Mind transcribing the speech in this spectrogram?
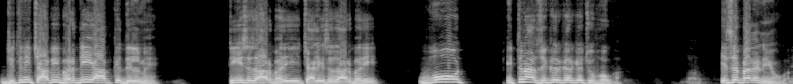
جتنی چابی بھر دی آپ کے دل میں تیس ہزار بھری چالیس ہزار بھری وہ اتنا ذکر کر کے چپ ہوگا۔ اس سے پہلے نہیں ہوگا۔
